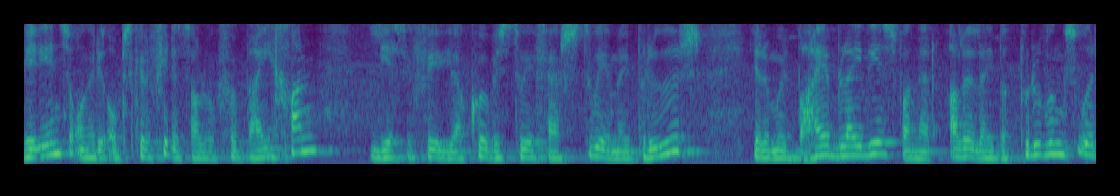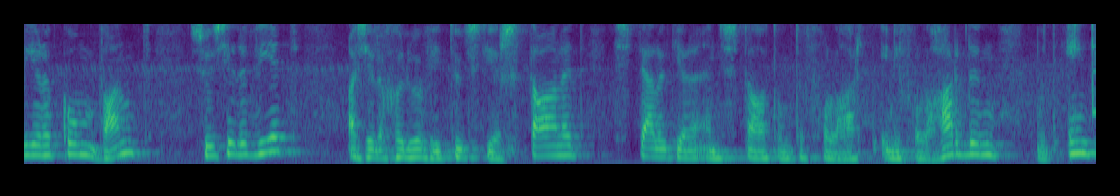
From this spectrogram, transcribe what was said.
Weereens onder die opskrifie, dit sal ook verbygaan, lees ek vir Jakobus 2 vers 2: My broers, julle moet baie bly wees wanneer allerlei beproewings oor julle kom, want soos julle weet, as julle geloof die toets deurstaan het, stel dit julle in staat om te volhard en die volharding moet end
